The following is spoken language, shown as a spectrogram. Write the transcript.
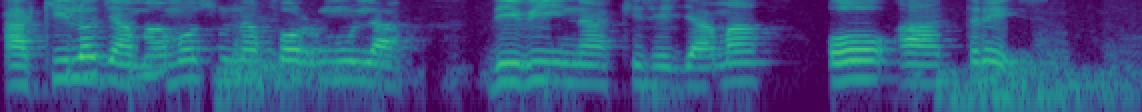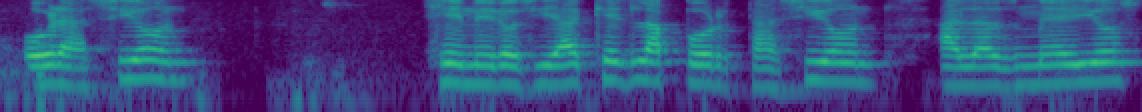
Aquí lo llamamos una fórmula divina que se llama OA3, oración, generosidad, que es la aportación a los medios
